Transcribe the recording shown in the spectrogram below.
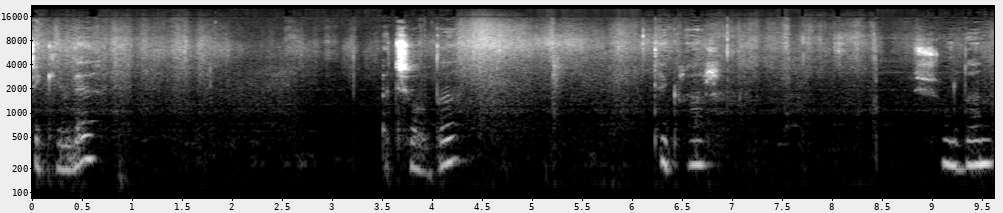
şekilde açıldı. Tekrar şuradan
